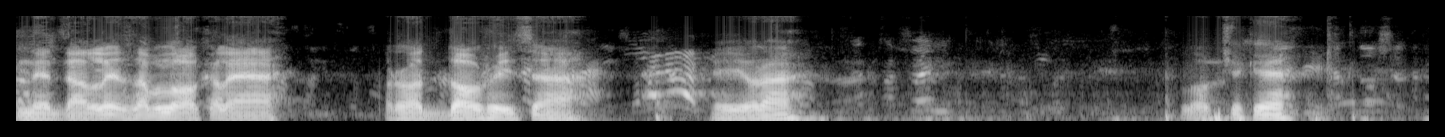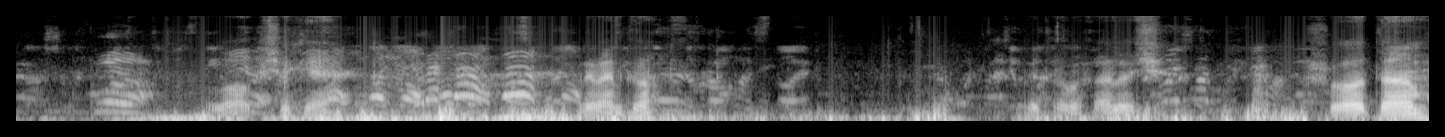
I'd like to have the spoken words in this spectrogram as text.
Не дали за блок, але продовжується. Юра. Хлопчики. Хлопчики. Кривенко. Петро Михайлович. Що там?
